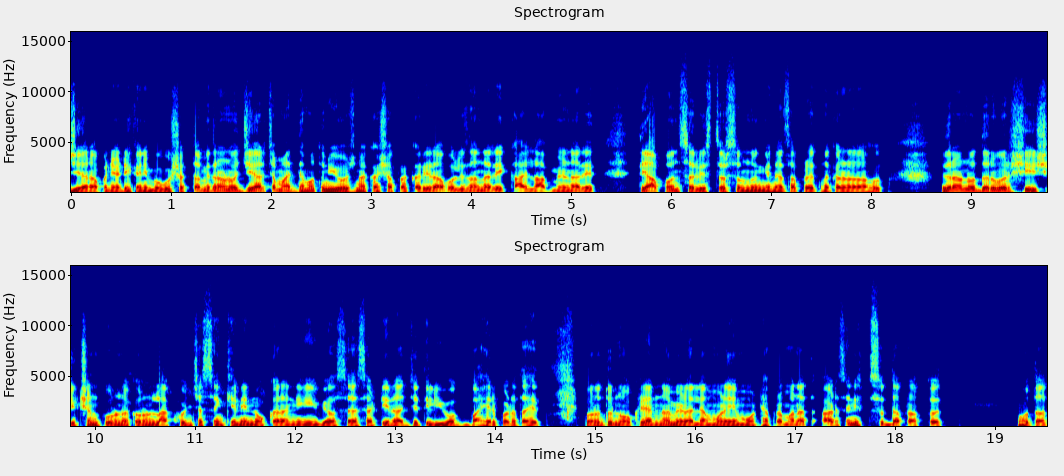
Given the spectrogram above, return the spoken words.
जी आर आपण या ठिकाणी बघू शकता. मित्रांनो जी आरच्या माध्यमातून योजना कशा प्रकारे राबवली जाणार आहे काय लाभ मिळणार आहेत ते आपण सविस्तर समजून घेण्याचा प्रयत्न करणार आहोत. मित्रांनो दरवर्षी शिक्षण पूर्ण करून लाखोंच्या संख्येने नोकर आणि व्यवसायासाठी राज्यातील युवक बाहेर पडत आहेत. परंतु नोकऱ्या न मिळाल्यामुळे मोठ्या प्रमाणात अडचणी सुद्धा प्राप्त होत होतात.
